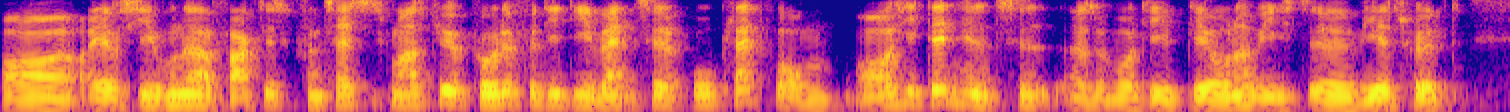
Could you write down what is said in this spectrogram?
og, og jeg vil sige, hun har faktisk fantastisk meget styr på det, fordi de er vant til at bruge platformen. Og også i den her tid, altså hvor de bliver undervist øh, virtuelt, øh,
